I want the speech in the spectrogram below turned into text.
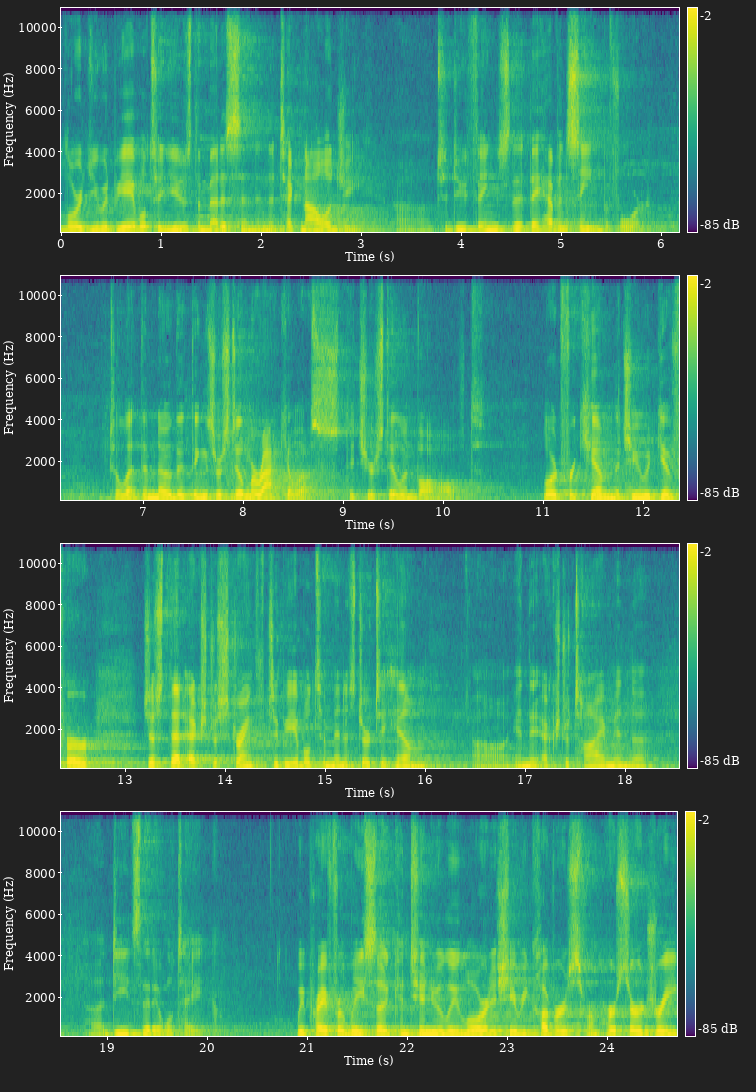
Lord, you would be able to use the medicine and the technology uh, to do things that they haven't seen before to let them know that things are still miraculous, that you're still involved. Lord, for Kim, that you would give her just that extra strength to be able to minister to him uh, in the extra time in the uh, deeds that it will take. We pray for Lisa continually, Lord, as she recovers from her surgery.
